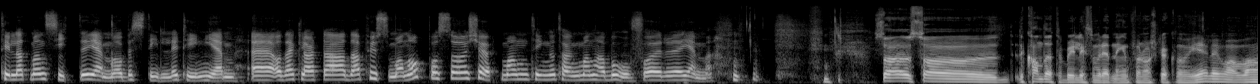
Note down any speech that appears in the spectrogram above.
til at man sitter hjemme og bestiller ting hjem. Eh, og det er klart, da, da pusser man opp, og så kjøper man ting og tang man har behov for hjemme. så, så, kan dette bli liksom redningen for norsk økonomi, eller hva, hva,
